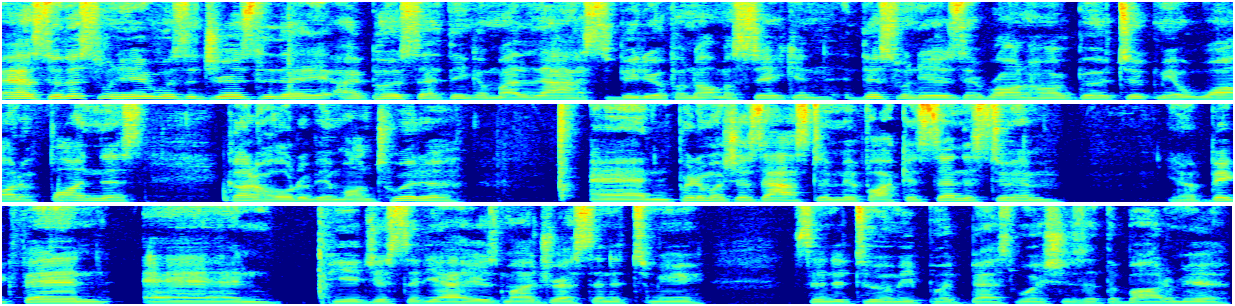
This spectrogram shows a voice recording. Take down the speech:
Uh, so this one here was a jersey that I posted, I think, on my last video, if I'm not mistaken. This one here is a Ron Harper. It took me a while to find this. Got a hold of him on Twitter and pretty much just asked him if I could send this to him. You know, big fan. And he just said, yeah, here's my address. Send it to me. Send it to him. He put best wishes at the bottom here.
